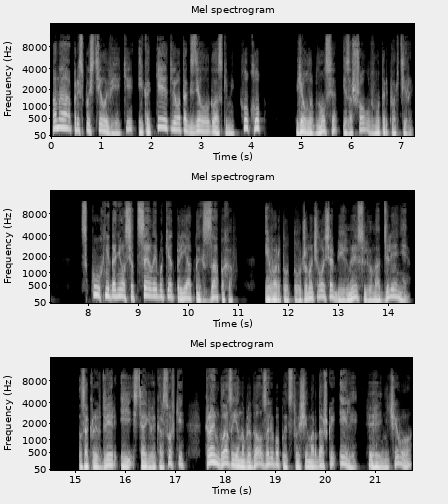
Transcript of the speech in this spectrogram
Она приспустила веки и кокетливо так сделала глазками. Хлоп-хлоп. Я улыбнулся и зашел внутрь квартиры. С кухни донесся целый букет приятных запахов, и во рту тут же началось обильное слюноотделение. Закрыв дверь и стягивая кроссовки, краем глаза я наблюдал за любопытствующей мордашкой Эли. Хе ничего,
